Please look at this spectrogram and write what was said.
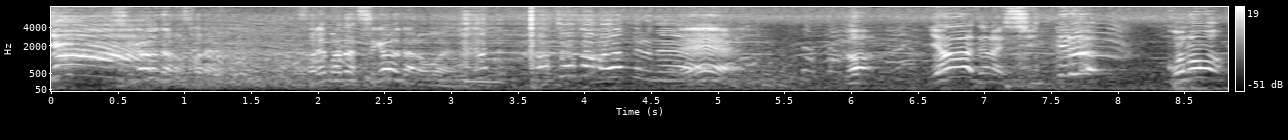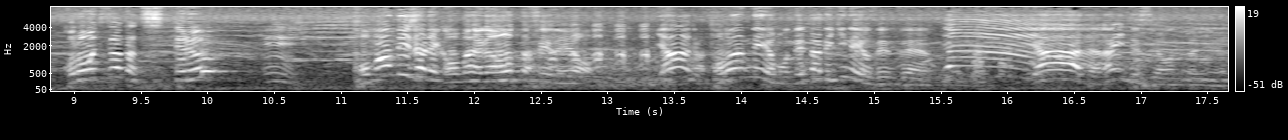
やー。違うだろそれ。それまた違うだろおい。ー課長さん流行ってるね。ねえ。あやーじゃない知ってる？このこのおじさんたち知ってる？うん。止まんねえじゃねえかお前が煽ったせいでよ。やーが止まんねえよもうネタできねえよ全然。やー。じゃないんですよ本当に。やー。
